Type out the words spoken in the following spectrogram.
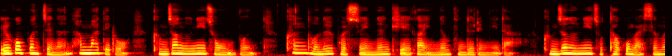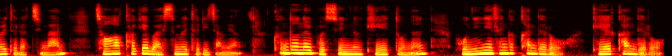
일곱 번째는 한마디로 금전운이 좋은 분, 큰 돈을 벌 수 있는 기회가 있는 분들입니다. 금전운이 좋다고 말씀을 드렸지만 정확하게 말씀을 드리자면 큰 돈을 벌 수 있는 기회 또는 본인이 생각한 대로 계획한 대로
